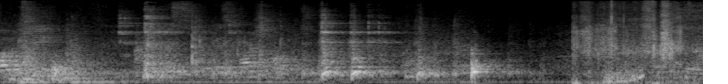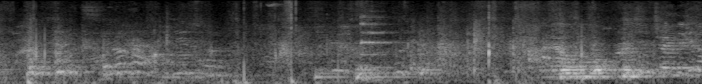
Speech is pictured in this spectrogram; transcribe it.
Aldi, esse, esse Alors, on peut soutenir.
